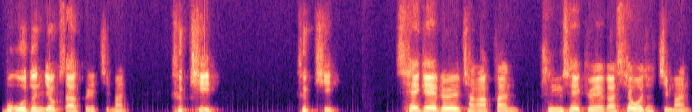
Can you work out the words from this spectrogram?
모든 역사가 그랬지만 특히 특히 세계를 장악한 중세 교회가 세워졌지만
